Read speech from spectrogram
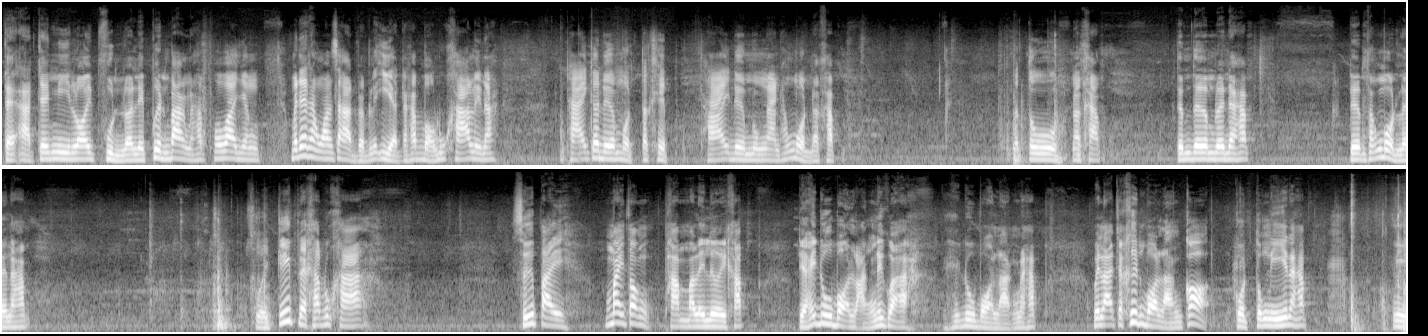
แต่อาจจะมีรอยฝุ่นรอยอะไรเปื้อนบ้างนะครับ เพราะว่ายังไม่ได้ทำความสะอาดแบบละเอียดนะครับ บอกลูกค้าเลยนะ ท้ายก็เดิมหมดตะเข็บท้ายเดิมโรงงานทั้งหมดนะครับ ประตูนะครับ เดิมๆเลยนะครับ เดิมทั้งหมดเลยนะครับ สวยกริบเลยครับลูกค้า ซื้อไปไม่ต้องทำอะไรเลยครับ เดี๋ยวให้ดูเบาะหลังดีกว่า ให้ดูเบาะหลังนะครับ เวลาจะขึ้นเบาะหลังก็กดตรงนี้นะครับ นี่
